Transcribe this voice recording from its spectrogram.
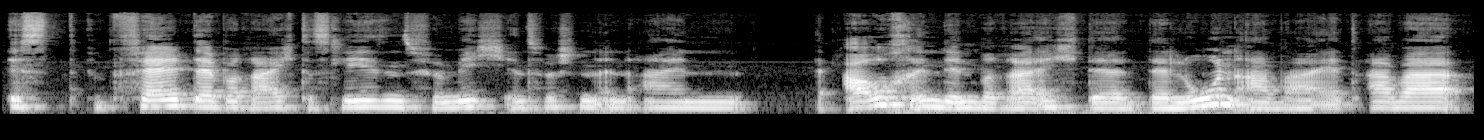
ist, fällt der Bereich des Lesens für mich inzwischen in einen, auch in den Bereich der, der Lohnarbeit, aber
